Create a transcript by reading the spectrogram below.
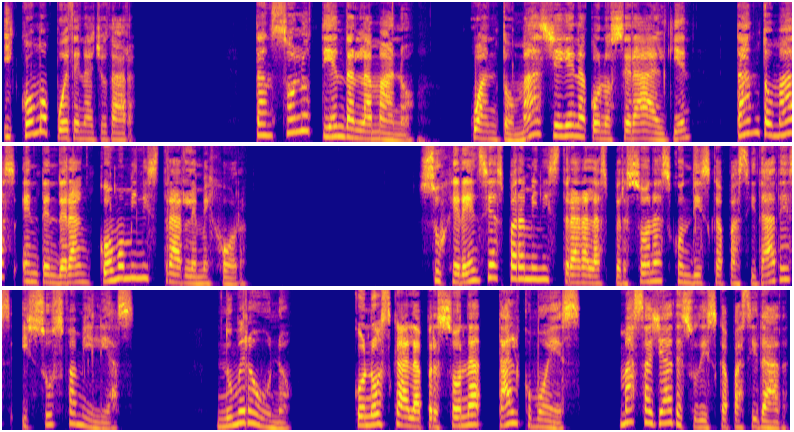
y cómo pueden ayudar. Tan solo tiendan la mano. Cuanto más lleguen a conocer a alguien, tanto más entenderán cómo ministrarle mejor. Sugerencias para ministrar a las personas con discapacidades y sus familias. Número 1. Conozca a la persona tal como es más allá de su discapacidad.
